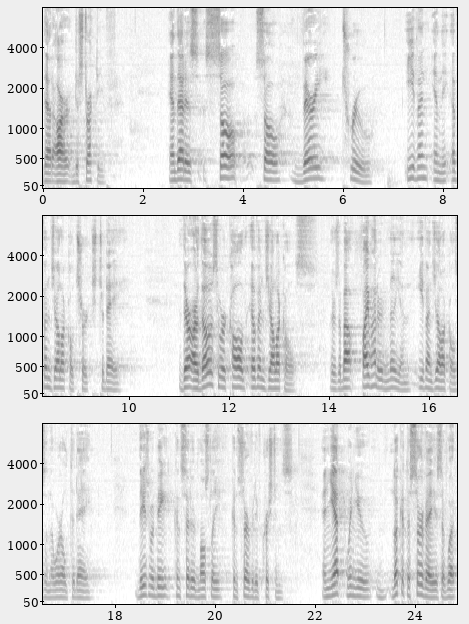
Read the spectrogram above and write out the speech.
that are destructive. And that is so, so very true, even in the evangelical church today. There are those who are called evangelicals. There's about 500 million evangelicals in the world today. These would be considered mostly conservative Christians. And yet, when you look at the surveys of what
